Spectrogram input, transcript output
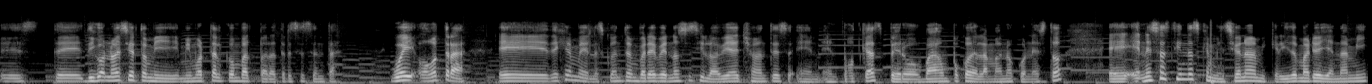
Este, digo, no es cierto, mi, mi Mortal Kombat para 360. Güey, otra. Eh, déjenme, les cuento en breve. No sé si lo había hecho antes en, en podcast, pero va un poco de la mano con esto. Eh, en esas tiendas que menciona mi querido Mario Yanami,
